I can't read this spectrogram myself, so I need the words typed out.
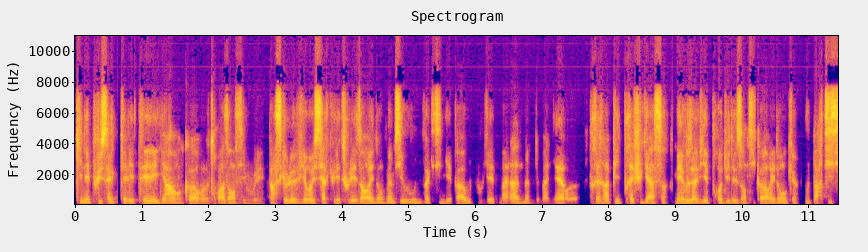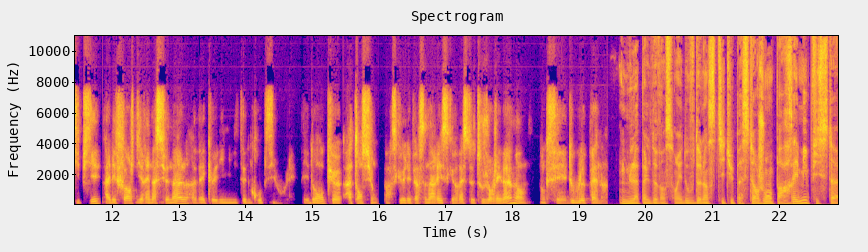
qui n'est plus celle qu'elle était il y a encore trois ans, si vous voulez. Parce que le virus circulait tous les ans et donc même si vous ne vacciniez pas, vous pouviez être malade, même de manière très rapide, très fugace, mais vous aviez produit des anticorps et donc vous participiez à l'effort, je dirais, national avec l'immunité de groupe, si vous voulez. Et donc, attention, parce que les personnes à risque restent toujours les mêmes, donc c'est double peine. L'appel de Vincent Edouf de l'Institut Pasteur, jouant par Rémi Pfister.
